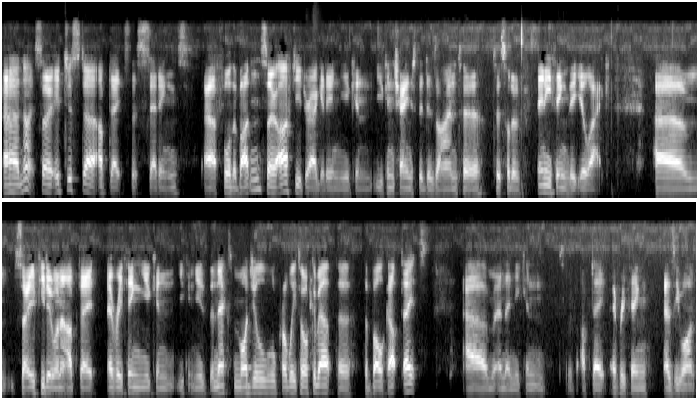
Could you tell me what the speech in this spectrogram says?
Uh, no, so it just uh, updates the settings uh, for the button. So after you drag it in, you can you can change the design to to sort of anything that you like. Um, so if you do want to update everything, you can you can use the next module we'll probably talk about the the bulk updates, um, and then you can sort of update everything as you want.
